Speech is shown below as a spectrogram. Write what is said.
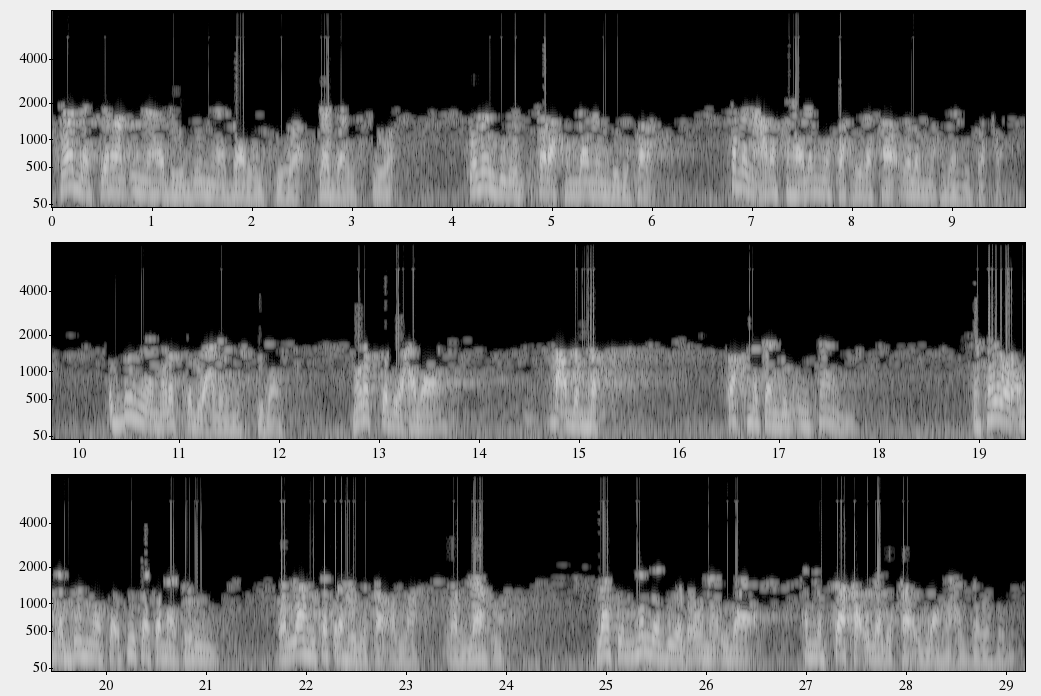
أخواننا الكرام إن هذه الدنيا دار السواء لا دار السواء ومنزل فرح لا منزل فرح. فمن عرفها لم يفرح برخاء ولم يحزن لشقاء الدنيا مرتبة على المشكلات مرتبة على بعض النقص. رحمة بالإنسان تصور أن الدنيا تأتيك كما تريد. والله تكره لقاء الله. والله. لكن ما الذي يدعونا إلى أن نشتاق إلى لقاء الله عز وجل؟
